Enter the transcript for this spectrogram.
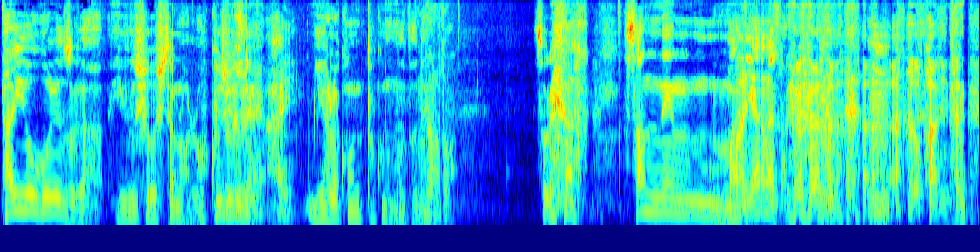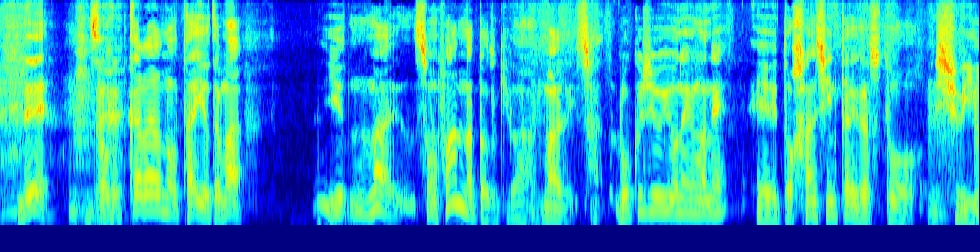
太陽ホエールズが優勝したのは60 60年。年。はい。三原監督のもとで。なるほど。それが3年間に合わなかった。でそっからの太陽ってまあゆまあそのファンになった時は、まあ、さ64年はね、えー、と阪神タイガースと首位を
